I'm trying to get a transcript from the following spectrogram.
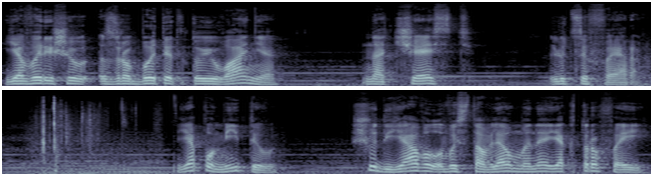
я вирішив зробити татуювання на честь Люцифера. Я помітив, що диявол виставляв мене як трофей.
